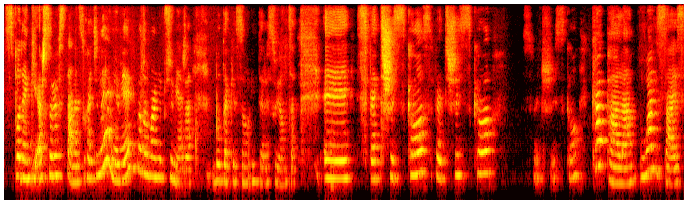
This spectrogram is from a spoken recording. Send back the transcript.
spodenki, aż sobie wstanę. Słuchajcie, no ja nie wiem, ja chyba normalnie przymierzę, bo takie są interesujące. Yy, swetrzysko, swetrzysko, swetrzysko. Kapala, one size,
